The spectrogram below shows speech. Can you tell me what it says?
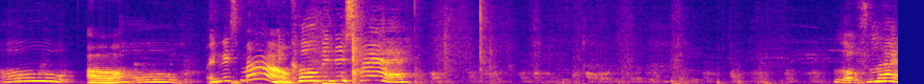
Oh, Oh. oh. In his You're mouth? combing his hair. Lovely.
